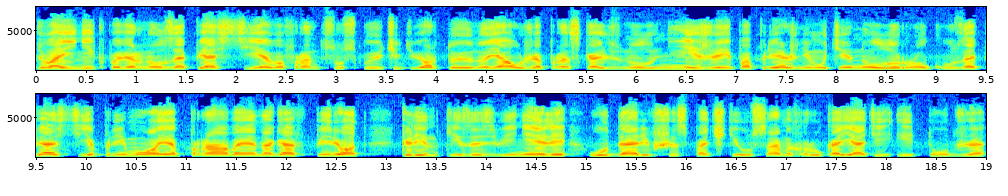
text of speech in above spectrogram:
Двойник повернул запястье во французскую четвертую, но я уже проскользнул ниже и по-прежнему тянул руку, запястье прямое, правая нога вперед. Клинки зазвенели, ударившись почти у самых рукоятей, и тут же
